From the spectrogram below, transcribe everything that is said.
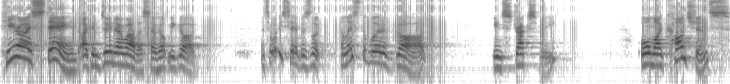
Here I stand, I can do no other, so help me God. And so what he said was look, unless the Word of God instructs me, or my conscience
